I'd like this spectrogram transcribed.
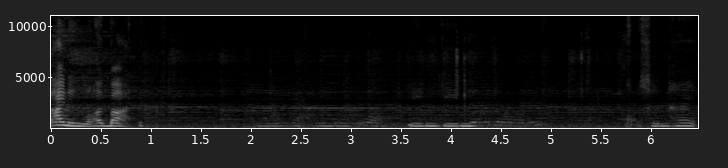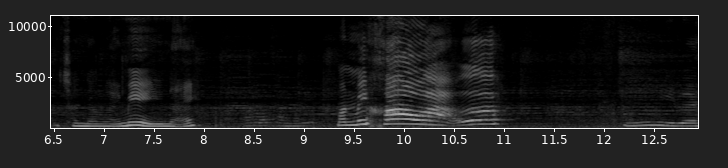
ด้หนึ่งร้อยบาทไหนอยากมันดูอ้วนยินยินเดี๋ยวไปโชว์ดิขอเชิญให้เชิญยังไงเม่อยู่ไหนเอาโทรศัพท์มาดิมันไม่เข้าอะ เออ นี่มีเลย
